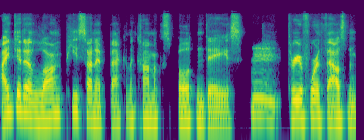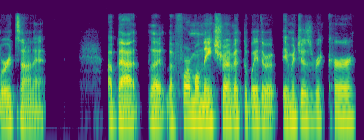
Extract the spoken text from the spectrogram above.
I did a long piece on it back in the comics bulletin days, mm. three or four thousand words on it about the the formal nature of it, the way the images recur,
